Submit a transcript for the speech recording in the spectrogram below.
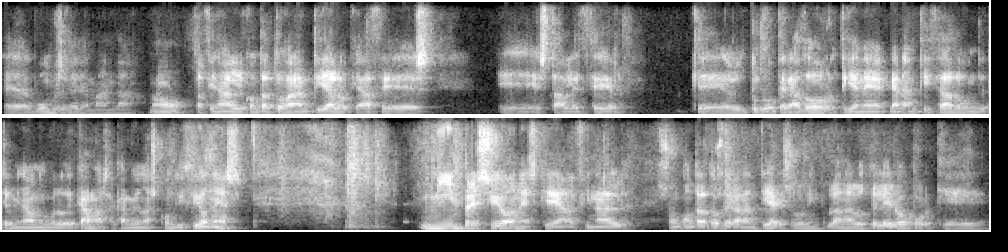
eh, booms de demanda. ¿no? Al final el contrato de garantía lo que hace es eh, establecer que el tour operador tiene garantizado un determinado número de camas a cambio de unas condiciones. Mi impresión es que al final son contratos de garantía que solo vinculan al hotelero porque,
